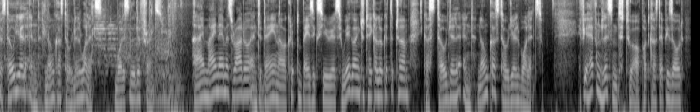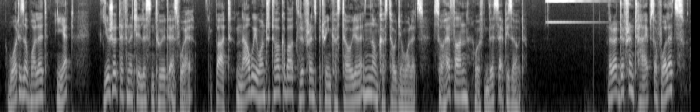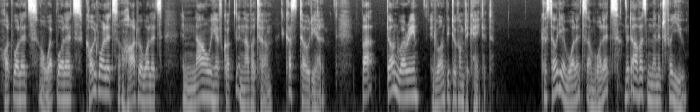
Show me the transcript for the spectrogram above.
Custodial and non-custodial wallets. What is the difference? Hi, my name is Rado and today in our Crypto Basics series we are going to take a look at the term custodial and non-custodial wallets. If you haven't listened to our podcast episode, What is a Wallet, yet, you should definitely listen to it as well. But now we want to talk about the difference between custodial and non-custodial wallets. So have fun with this episode. There are different types of wallets hot wallets or web wallets, cold wallets or hardware wallets, and now we have got another term custodial. But don't worry, it won't be too complicated. Custodial wallets are wallets that others manage for you.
